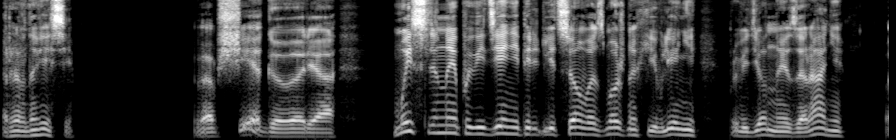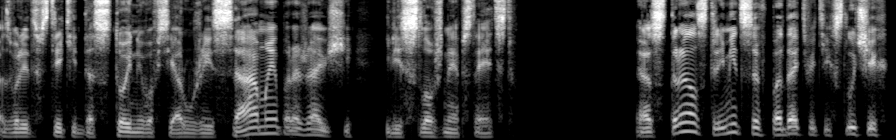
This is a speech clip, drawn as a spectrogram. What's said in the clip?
равновесие. Вообще говоря, мысленное поведение перед лицом возможных явлений, проведенное заранее, позволит встретить достойные во всеоружии самые поражающие или сложные обстоятельства. Астрал стремится впадать в этих случаях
